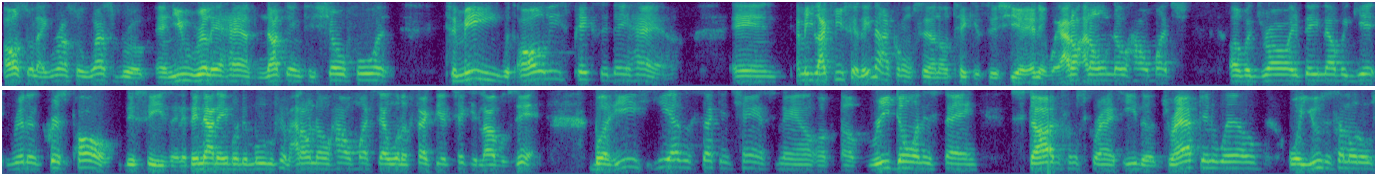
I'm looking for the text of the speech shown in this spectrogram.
also like Russell Westbrook, and you really have nothing to show for it. To me, with all these picks that they have, and I mean, like you said, they're not going to sell no tickets this year anyway. I don't, I don't know how much of a draw if they never get rid of Chris Paul this season. If they're not able to move him, I don't know how much that would affect their ticket levels in. But he he has a second chance now of, of redoing this thing, starting from scratch, either drafting well or using some of those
